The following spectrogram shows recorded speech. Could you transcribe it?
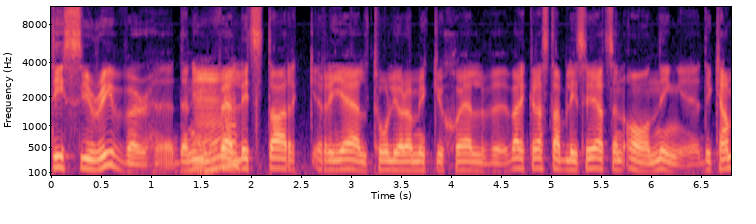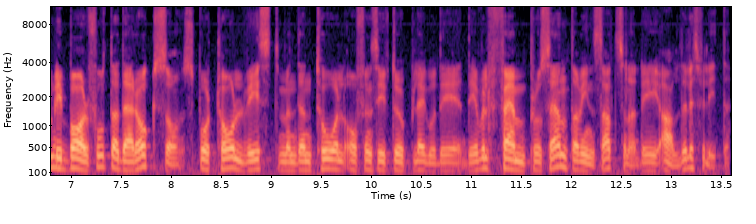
Dizzy River. Eh, den är ju Mm. väldigt stark, rejäl, tål göra mycket själv. Verkar ha stabiliserats en aning. Det kan bli barfota där också. Sport 12 visst, men den tål offensivt upplägg och det, det är väl 5% av insatserna. Det är alldeles för lite.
